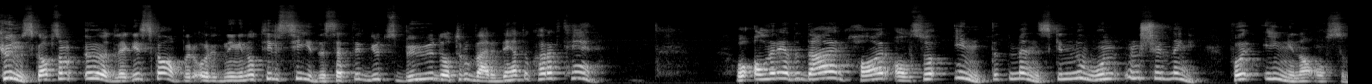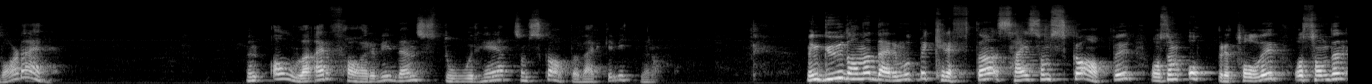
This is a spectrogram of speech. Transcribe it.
Kunnskap som ødelegger skaperordningen og tilsidesetter Guds bud og troverdighet og karakter. Og allerede der har altså intet menneske noen unnskyldning, for ingen av oss var der. Men alle erfarer vi den storhet som skaperverket vitner om. Men Gud han har derimot bekrefta seg som skaper og som opprettholder og som den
